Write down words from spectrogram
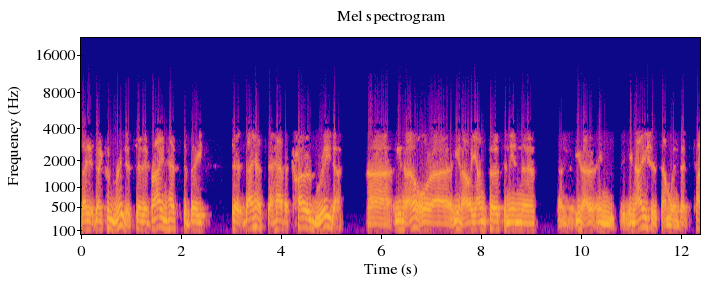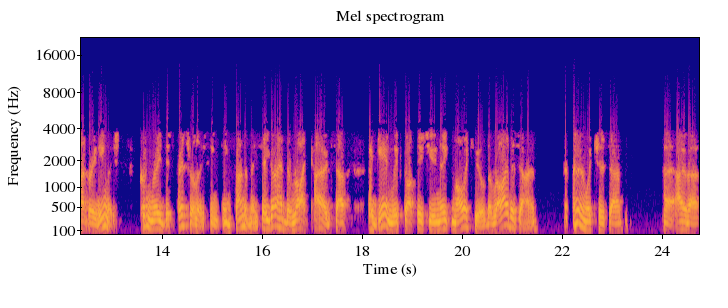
They they couldn't read it, so their brain has to be they have to have a code reader uh, you know, or uh, you know, a young person in, uh, uh, you know, in in Asia somewhere that can't read English couldn't read this press release in, in front of me. So you've got to have the right code. So again, we've got this unique molecule, the ribosome, which is uh, uh, over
